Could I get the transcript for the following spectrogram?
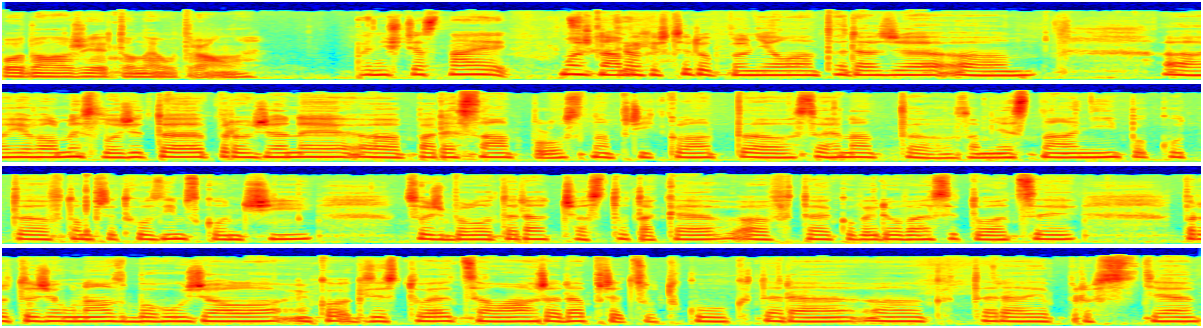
povedala, že je to neutrálne. Pani Šťastná je... Možná bych ještě doplnila teda, že uh, je velmi složité pro ženy 50 eh, plus například eh, sehnat zaměstnání, pokud v tom předchozím skončí, což bylo teda často také v té covidové situaci, protože u nás bohužel jako existuje celá řada předsudků, které, které je prostě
